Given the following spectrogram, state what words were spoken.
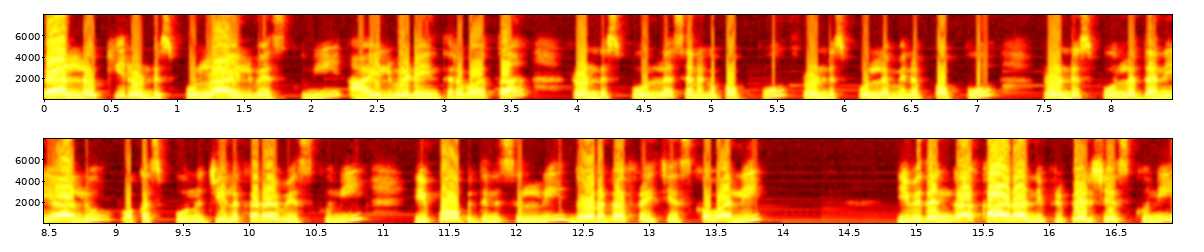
ప్యాన్లోకి రెండు స్పూన్ల ఆయిల్ వేసుకుని ఆయిల్ వేడైన తర్వాత రెండు స్పూన్ల శనగపప్పు రెండు స్పూన్ల మినప్పప్పు రెండు స్పూన్ల ధనియాలు ఒక స్పూను జీలకర్ర వేసుకుని ఈ పోపు దినుసుల్ని దోరగా ఫ్రై చేసుకోవాలి. ఈ విధంగా కారాన్ని ప్రిపేర్ చేసుకుని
